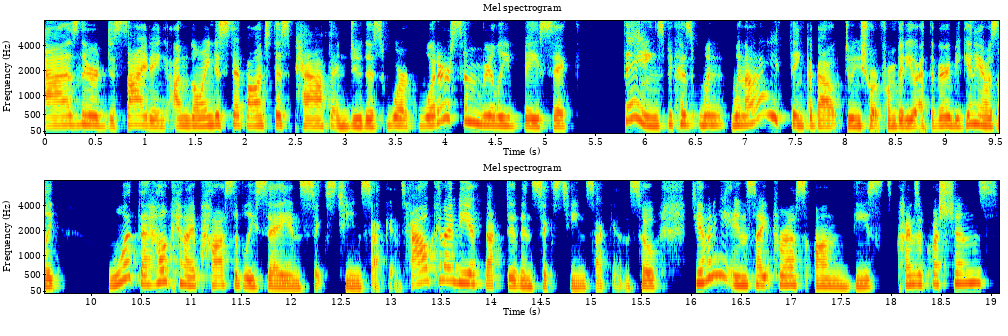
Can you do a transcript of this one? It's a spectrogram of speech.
as they're deciding, I'm going to step onto this path and do this work? What are some really basic things? Because when when I think about doing short form video at the very beginning, I was like, what the hell can I possibly say in 16 seconds? How can I be effective in 16 seconds? So, do you have any insight for us on these kinds of questions?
